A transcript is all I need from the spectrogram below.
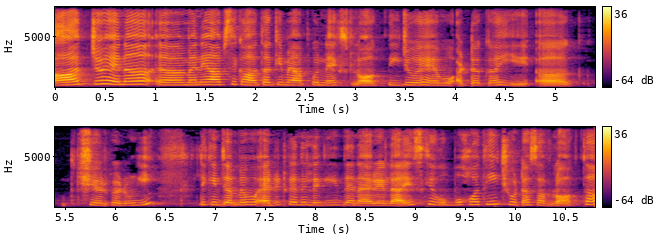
आज जो है ना आ, मैंने आपसे कहा था कि मैं आपको नेक्स्ट व्लॉग भी जो है वो अटक का ही शेयर करूँगी। लेकिन जब मैं वो एडिट करने लगी देन आई रियलाइज़ कि वो बहुत ही छोटा सा व्लॉग था।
